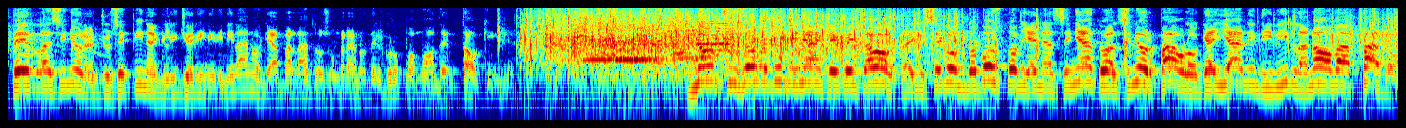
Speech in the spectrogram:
Per la signora Giuseppina Gligerini di Milano che ha ballato su un brano del gruppo Modern Talking. Non ci sono dubbi neanche questa volta, il secondo posto viene assegnato al signor Paolo Gaiani di Villanova Padova.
